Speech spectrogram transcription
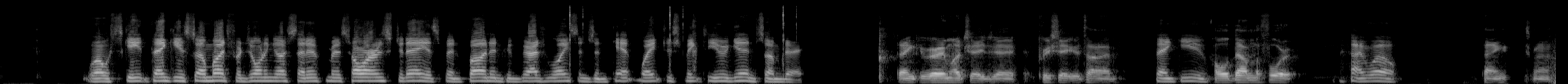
Well, Skeet, thank you so much for joining us at Infamous Horrors today. It's been fun and congratulations, and can't wait to speak to you again someday. Thank you very much, AJ. Appreciate your time. Thank you. Hold down the fort. I will. Thanks, man.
